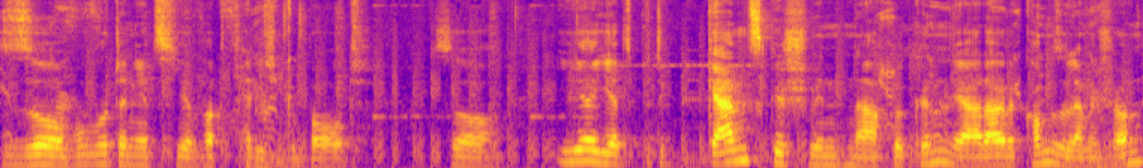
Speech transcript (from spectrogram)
So, wo wird denn jetzt hier was fertig gebaut? So, ihr jetzt bitte ganz geschwind nachrücken. Ja, da kommen sie nämlich schon.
